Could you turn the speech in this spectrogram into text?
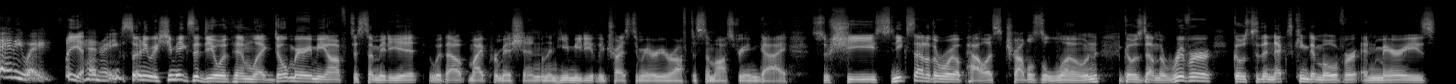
Anyway, Yeah. Henry. So anyway, she makes a deal with him like, "Don't marry me off to some idiot without my permission." And then he immediately tries to marry her off to some Austrian guy. So she sneaks out of the royal palace, travels alone, goes down the river, goes to the next kingdom over, and marries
